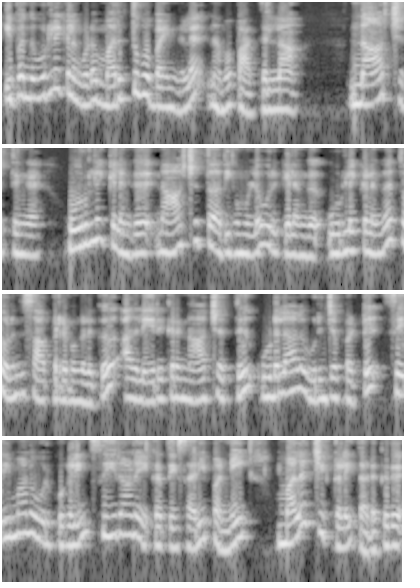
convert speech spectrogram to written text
இப்ப இந்த உருளைக்கிழங்கோட மருத்துவ பயன்களை நம்ம பார்த்துடலாம். நார்ச்சத்துங்க. உருளைக்கிழங்கு நார்ச்சத்து அதிகம் உள்ள ஒரு கிழங்கு. உருளைக்கிழங்கு தொடர்ந்து சாப்பிடுறவங்களுக்கு அதுல இருக்கிற நார்ச்சத்து உடலால உறிஞ்சப்பட்டு செரிமான உறுப்புகளின் சீரான இயக்கத்தை சரி பண்ணி மலச்சிக்கலை தடுக்குது.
